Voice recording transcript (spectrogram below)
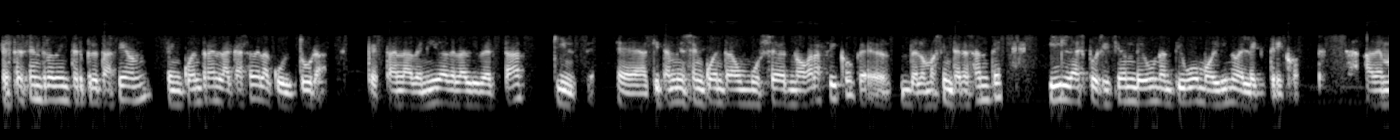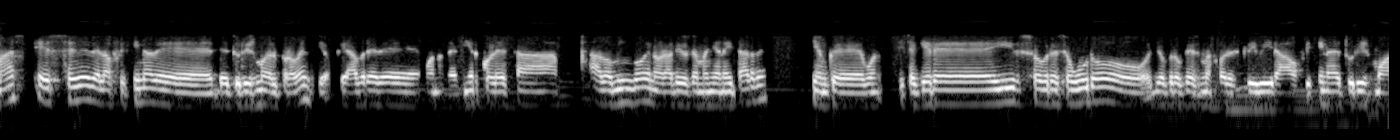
Este centro de interpretación se encuentra en la Casa de la Cultura, que está en la Avenida de la Libertad 15. Eh, aquí también se encuentra un museo etnográfico, que es de lo más interesante, y la exposición de un antiguo molino eléctrico. Además, es sede de la Oficina de, Turismo del Provencio, que abre de, bueno, de miércoles a, domingo en horarios de mañana y tarde. Y aunque, bueno, si se quiere ir sobre seguro, yo creo que es mejor escribir a oficina de turismo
